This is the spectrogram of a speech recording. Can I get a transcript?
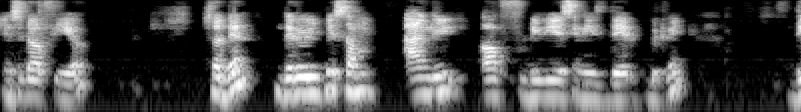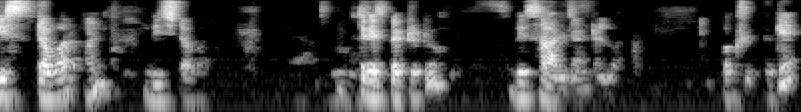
instead of here so then there will be some angle of deviation is there between this tower and this tower with respect to this horizontal one. Okay,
